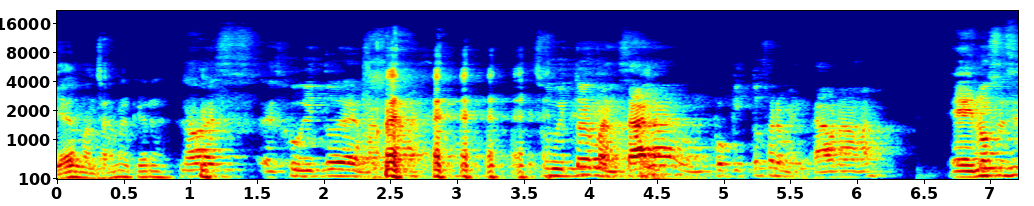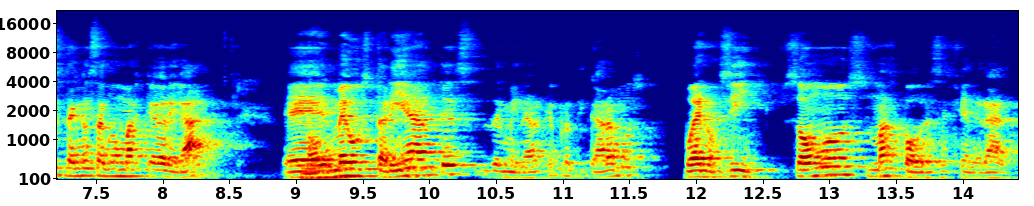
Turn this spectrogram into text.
¿Tienes manzana qué era? No, es, es juguito de manzana. Es juguito de manzana, un poquito fermentado nada más. Eh, no sé si tengas algo más que agregar. Eh, No. Me gustaría antes de terminar que platicáramos. Bueno, sí, somos más pobres en general.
